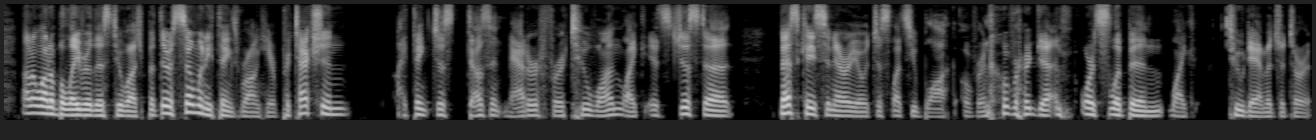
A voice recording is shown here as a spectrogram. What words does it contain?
I don't want to belabor this too much, but there's so many things wrong here. Protection, I think, just doesn't matter for a two one. Like it's just a best case scenario. It just lets you block over and over again, or slip in like two damage a turret.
